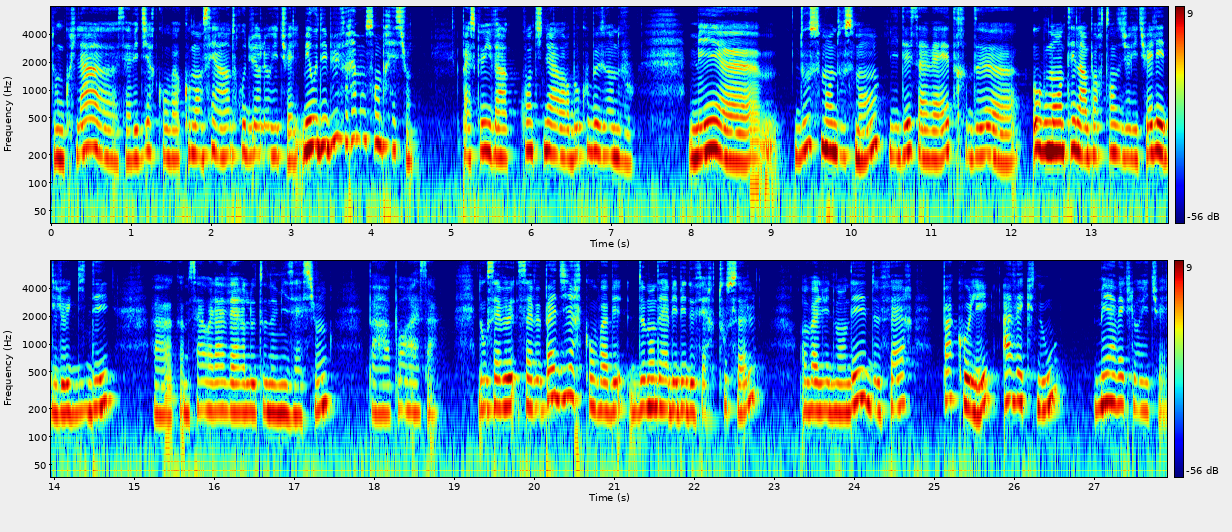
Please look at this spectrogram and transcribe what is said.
Donc là, euh, ça veut dire qu'on va commencer à introduire le rituel. Mais au début, vraiment sans pression, parce qu'il va continuer à avoir beaucoup besoin de vous. Mais euh, doucement, doucement, l'idée, ça va être de augmenter l'importance du rituel et de le guider comme ça, voilà, vers l'autonomisation par rapport à ça. Donc ça veut, ça veut pas dire qu'on va demander à bébé de faire tout seul. On va lui demander de faire pas coller avec nous mais avec le rituel.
